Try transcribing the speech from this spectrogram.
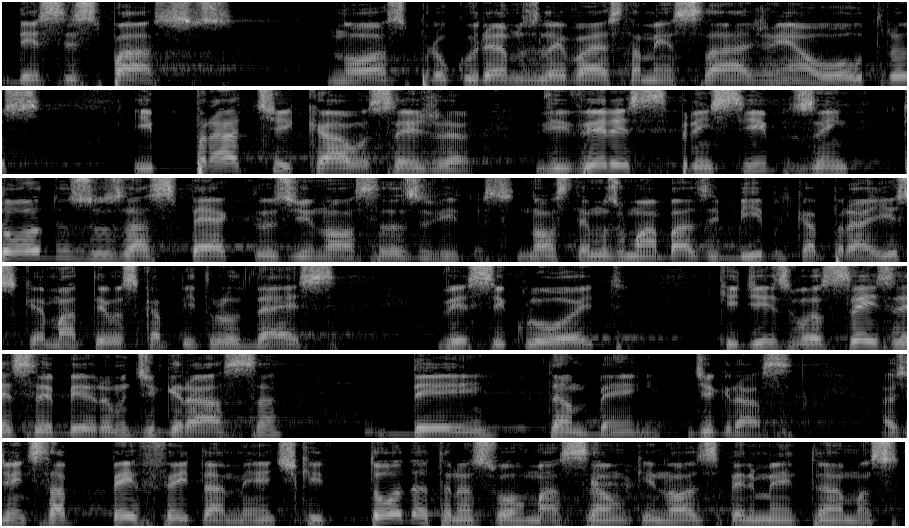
desses passos, nós procuramos levar esta mensagem a outros e praticar, ou seja, viver esses princípios em todos os aspectos de nossas vidas. Nós temos uma base bíblica para isso, que é Mateus capítulo 10, versículo 8, que diz: Vocês receberam de graça, deem também de graça. A gente sabe perfeitamente que toda transformação que nós experimentamos,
